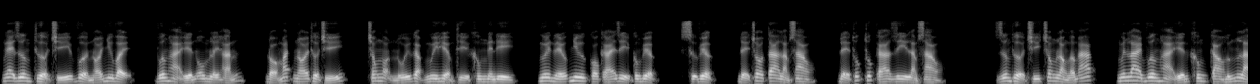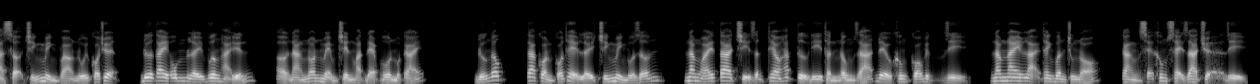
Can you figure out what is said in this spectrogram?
Nghe dương thừa chí vừa nói như vậy, vương hải yến ôm lấy hắn, đỏ mắt nói thừa chí, trong ngọn núi gặp nguy hiểm thì không nên đi, ngươi nếu như có cái gì công việc, sự việc, để cho ta làm sao, để thúc thúc ca di làm sao? Dương thừa chí trong lòng ấm áp, nguyên lai vương hải yến không cao hứng là sợ chính mình vào núi có chuyện, đưa tay ôm lấy vương hải yến, ở nàng non mềm trên mặt đẹp hôn một cái. Đứng đốc ta còn có thể lấy chính mình đùa giỡn, năm ngoái ta chỉ dẫn theo hát tử đi thần nông giá đều không có việc gì, năm nay lại thanh vân chúng nó, càng sẽ không xảy ra chuyện gì,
